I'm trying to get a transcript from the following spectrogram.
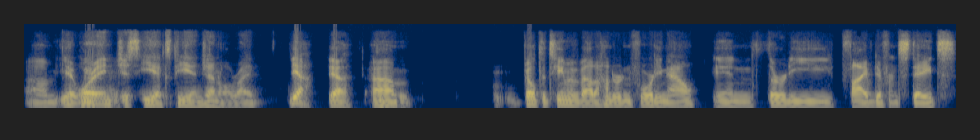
um, yeah, Or in just EXP in general, right? Yeah, yeah. Um, built a team of about 140 now in 35 different states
